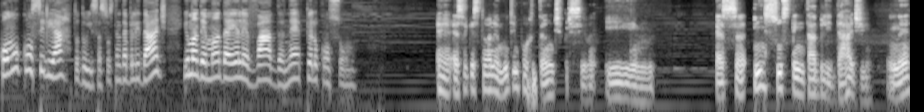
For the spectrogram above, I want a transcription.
como conciliar tudo isso, a sustentabilidade e uma demanda elevada, né, pelo consumo? É, essa questão é muito importante, Priscila, e essa insustentabilidade, né,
